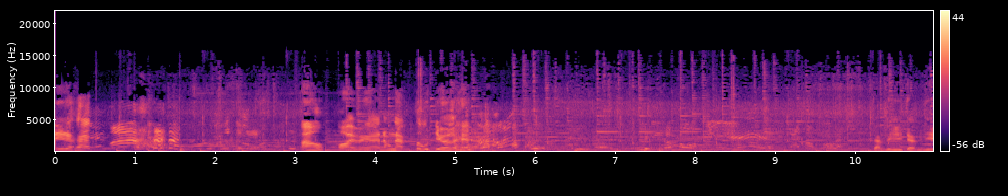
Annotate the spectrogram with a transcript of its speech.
ดีนะครับ เอ้าอ้อยเป็นไง น้ำหนักตูดเยอะเลยจับดีๆจับดี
